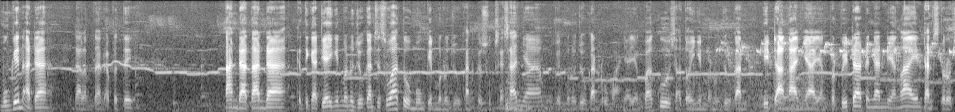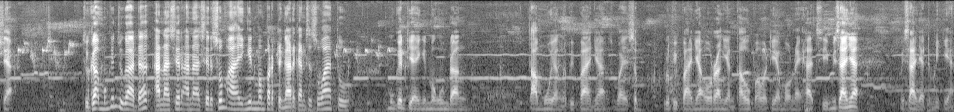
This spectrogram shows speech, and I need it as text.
Mungkin ada dalam tanda petik tanda-tanda ketika dia ingin menunjukkan sesuatu. Mungkin menunjukkan kesuksesannya mungkin menunjukkan rumahnya yang bagus atau ingin menunjukkan hidangannya yang berbeda dengan yang lain dan seterusnya. Juga mungkin juga ada anasir-anasir sum'ah ingin memperdengarkan sesuatu mungkin dia ingin mengundang tamu yang lebih banyak supaya lebih banyak orang yang tahu bahwa dia mau naik haji. Misalnya, misalnya demikian.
